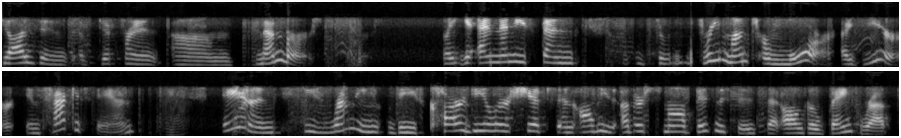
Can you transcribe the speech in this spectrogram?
dozens of different um members. Like and then he spends th- three months or more a year in Pakistan, and he's running these car dealerships and all these other small businesses that all go bankrupt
